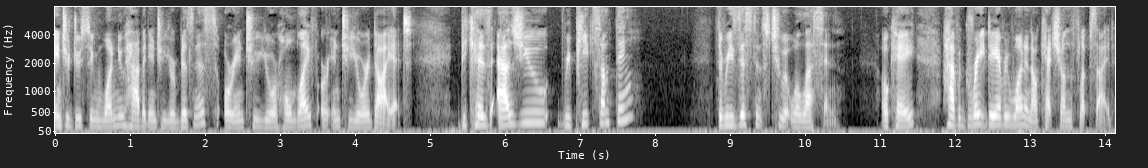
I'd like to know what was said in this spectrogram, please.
introducing one new habit into your business or into your home life or into your diet. Because as you repeat something, the resistance to it will lessen. Okay? Have a great day, everyone, and I'll catch you on the flip side.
